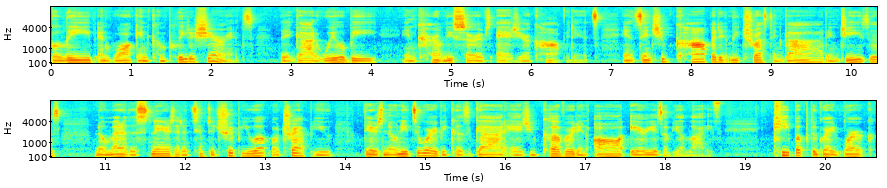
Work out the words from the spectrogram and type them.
believe, and walk in complete assurance that God will be and currently serves as your confidence. And since you confidently trust in God and Jesus, no matter the snares that attempt to trip you up or trap you, there's no need to worry because God has you covered in all areas of your life. Keep up the great work.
